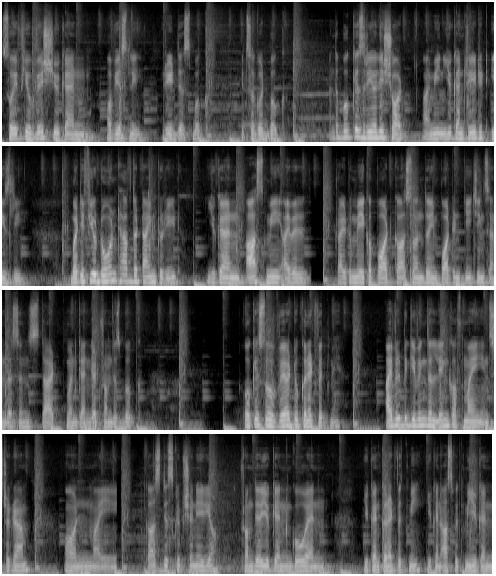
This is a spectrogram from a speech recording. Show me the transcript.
So, if you wish, you can obviously read this book. It's a good book. And the book is really short. I mean, you can read it easily. But if you don't have the time to read, you can ask me. I will try to make a podcast on the important teachings and lessons that one can get from this book. Okay, so where to connect with me? I will be giving the link of my Instagram on my cast description area from there you can go and you can connect with me you can ask with me you can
